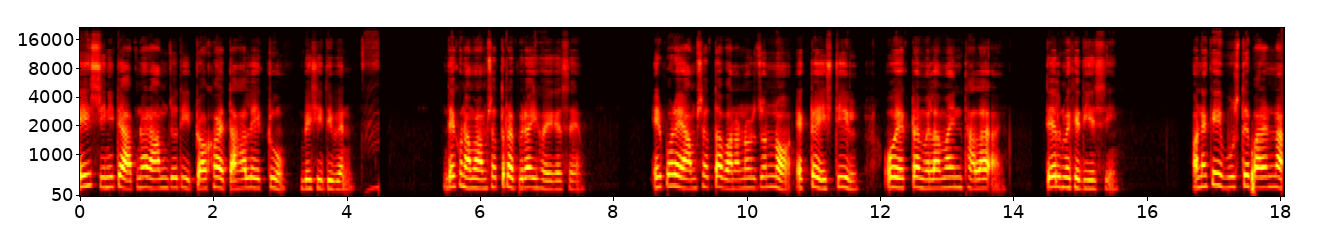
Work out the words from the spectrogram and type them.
এই চিনিটা আপনার আম যদি টক হয় তাহলে একটু বেশি দিবেন। দেখুন আমার আমসত্ত্বটা প্রায় হয়ে গেছে। এরপরে আমসত্ত্বা বানানোর জন্য একটা স্টিল ও একটা মেলামাইন থালায় তেল মেখে দিয়েছি। অনেকেই বুঝতে পারেন না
